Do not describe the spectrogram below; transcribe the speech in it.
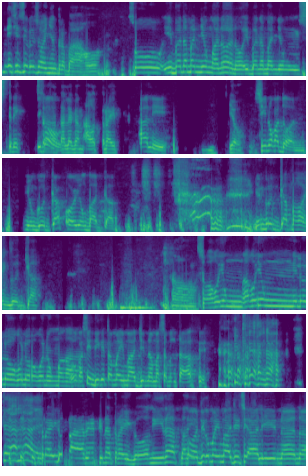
hindi siseryosohin yung trabaho. So, iba naman yung ano, no? iba naman yung strict sa Ikaw. talagang outright. Ali, Yo. sino ka doon? Yung good cup or yung bad cup? yung good cup ako, yung good cup. Oh, so ako yung ako yung niloloko-loko ng mga Oo, kasi hindi kita ma-imagine na masamang tao eh. Kaya nga. Kaya nga eh. try ko pare, tinatry ko. Ang hirap. Ang Oo, hindi ko ma-imagine si Ali na, na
